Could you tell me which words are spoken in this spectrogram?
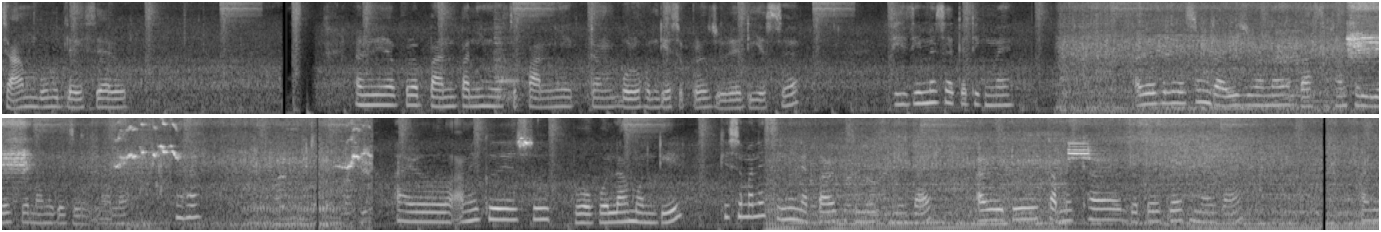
জাম বহুত লাগিছে আৰু। আৰু ইয়াৰ পৰা বানপানী হৈ আছে পানী একদম বৰষুণ দি আছে পূৰা জোৰে দি আছে। ভিজিমে চাগে ঠিক নাই। আৰু এইফালে চাচোন গাড়ী যোৱা নাই বাছ এখন চলি আছে মানুহ কেইজনমানে আৰু আমি গৈ আছোঁ বগলা মন্দিৰ। কিছুমানে চিনি নাপায় কিছুমানে চিনি পায়। আৰু এইটো কামাখ্যাৰ গেটৰ সোমাই যাওঁ আৰু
